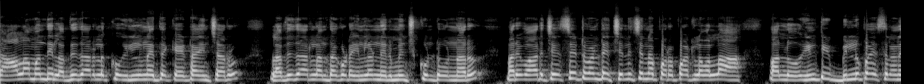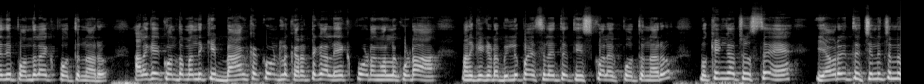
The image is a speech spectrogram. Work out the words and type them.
చాలామంది లబ్ధిదారులకు ఇళ్ళనైతే కేటాయించారు. లబ్ధిదారులంతా కూడా ఇళ్ళను నిర్మించుకుంటూ ఉన్నారు. మరి వారు చేసేటువంటి చిన్న చిన్న పొరపాట్ల వల్ల వాళ్ళు ఇంటి బిల్లు పైసలు అనేది పొందలేకపోతున్నారు. అలాగే కొంతమందికి బ్యాంక్ అకౌంట్లు కరెక్ట్గా లేకపోవడం వల్ల కూడా మనకి ఇక్కడ బిల్లు పైసలు అయితే తీసుకోలేకపోతున్నారు. ముఖ్యంగా చూస్తే ఎవరైతే చిన్న చిన్న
